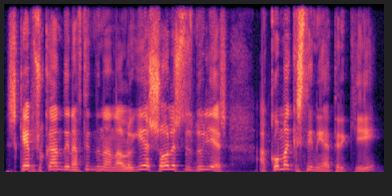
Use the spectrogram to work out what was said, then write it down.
Σκέψου κάνω την αυτή την αναλογία σε όλες τις δουλειές. Ακόμα και στην ιατρική,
